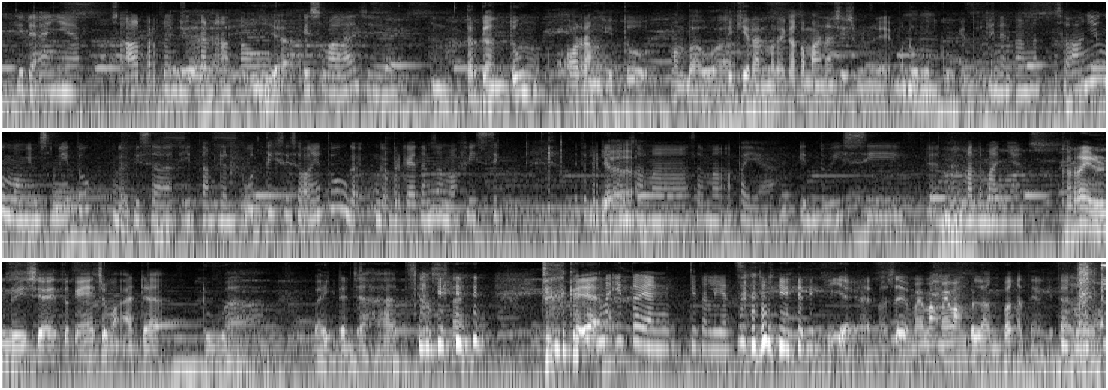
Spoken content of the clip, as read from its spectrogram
tidak hanya soal pertunjukan Eh, atau iya. visual aja ya. hmm, tergantung orang itu membawa pikiran mereka ke mana sih sebenarnya menurutku gitu bener banget soalnya ngomongin seni itu nggak bisa hitam dan putih sih soalnya tuh nggak nggak berkaitan sama fisik itu berkaitan Ya. sama sama apa ya intuisi dan Hmm. teman-temannya karena Indonesia itu kayaknya cuma ada dua baik dan jahat selesai kayak karena itu yang kita lihat sehari-hari Iya kan, maksudnya memang memang belang banget yang kita lihat.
